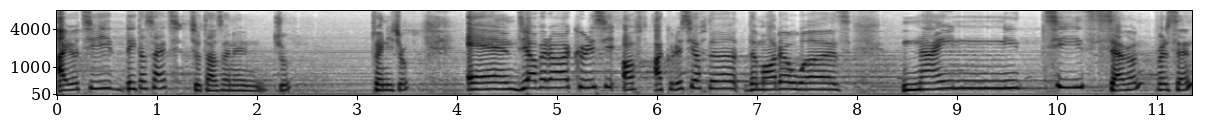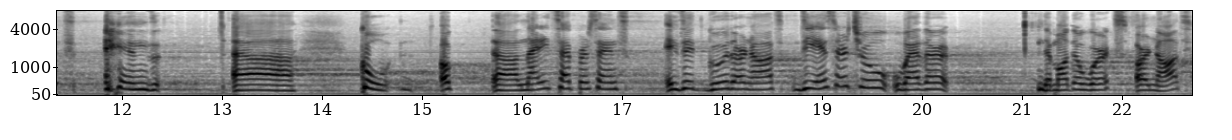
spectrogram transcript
IoT dataset, 2002. 22. And the overall accuracy of, accuracy of the, the model was 97%. And uh, cool, 97%, uh, is it good or not? The answer to whether the model works or not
